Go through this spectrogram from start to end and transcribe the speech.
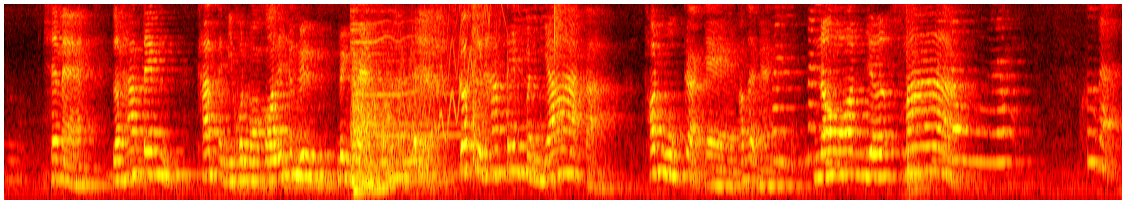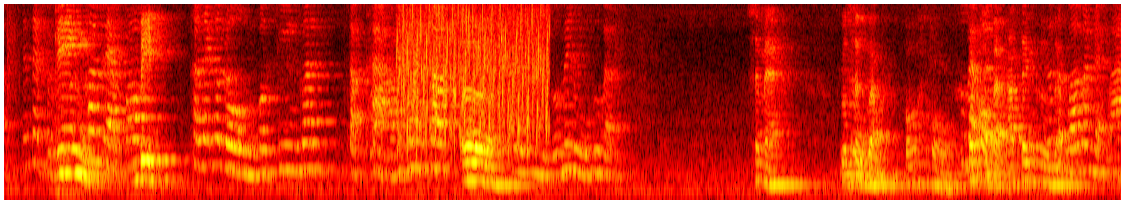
อยู่ใช่ไหมแล้วท่าเต้นท่าแต่มีคนมองฟอสได้หนึ่งหนึ่งแสนก็คือท่าเต้นมันยากอะ ท่อนฮุกอะแกเข้าใจไหม มัน มันนอนเยอะมาก ลงแล้วคือแบบตั้งแต่เปิดกิ้ง ท่อนแล้วก็บิด ท่อนแรกก็ลงก็กิ้งก็สับขาก็สับเออ อะไรอยู่ก็ไม่รู้คือแบบ ใช่ไหมรู้สึกแบบ โอ้โหคือคแบบนออกแบบท่าเต้นคือรู้แบสึบกว่ามันแบบว่า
